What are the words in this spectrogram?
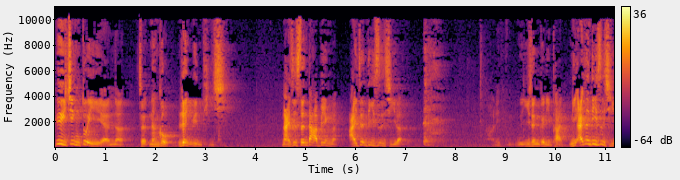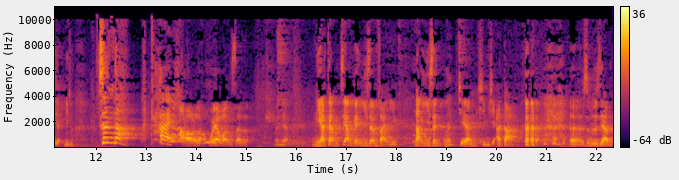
欲境对言呢，则能够任运提起，乃至生大病了，癌症第四期了，啊，你医生跟你判，你癌症第四期了，你说真的太好了，我要往生了，怎么样？你要这样这样跟医生反映，让医生嗯，这样行不行？阿大，呃，是不是这样子？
